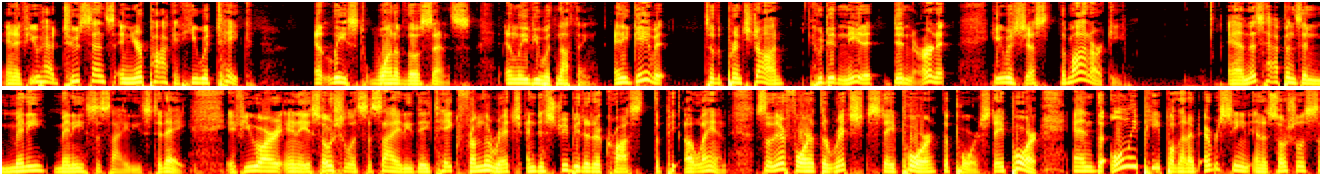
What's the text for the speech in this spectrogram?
and if you had two cents in your pocket, he would take at least one of those cents and leave you with nothing. And he gave it to the Prince John, who didn't need it, didn't earn it. He was just the monarchy. And this happens in many, many societies today. If you are in a socialist society, they take from the rich and distribute it across the uh, land. So therefore, the rich stay poor, the poor stay poor. And the only people that I've ever seen in a socialist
